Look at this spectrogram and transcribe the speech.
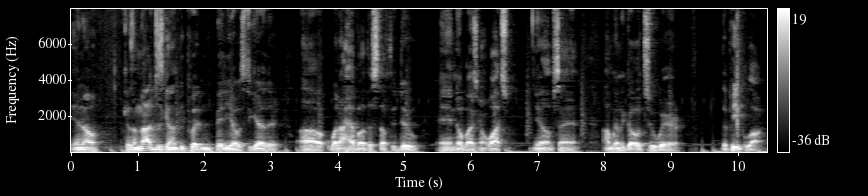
You know, because I'm not just gonna be putting videos together uh, when I have other stuff to do and nobody's gonna watch them. You know what I'm saying? I'm gonna go to where the people are.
